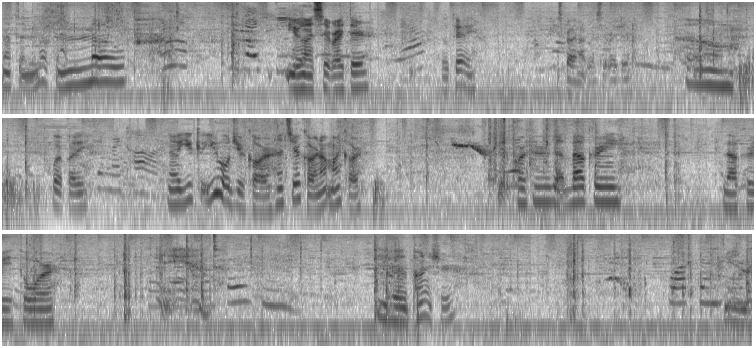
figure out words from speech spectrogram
Nothing, nothing, nope. You're gonna sit right there? Okay. He's probably not gonna sit right there. Um, what, buddy? In my car. No, you you hold your car. That's your car, not my car. Peter Parker, got Valkyrie, Valkyrie, Thor, and have Punisher. And.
